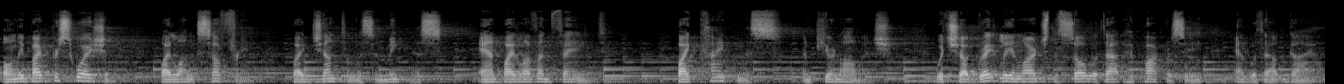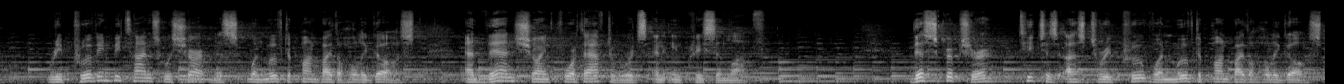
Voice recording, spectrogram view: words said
only by persuasion, by long suffering, by gentleness and meekness, and by love unfeigned, by kindness and pure knowledge, which shall greatly enlarge the soul without hypocrisy and without guile, reproving betimes with sharpness when moved upon by the Holy Ghost, and then showing forth afterwards an increase in love. This scripture teaches us to reprove when moved upon by the Holy Ghost,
